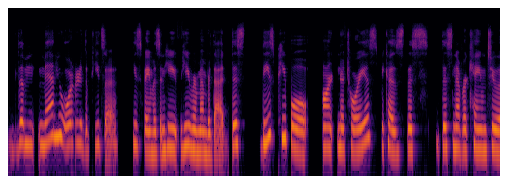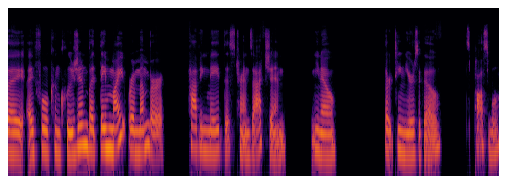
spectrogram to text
the man who ordered the pizza, he's famous, and he he remembered that this these people aren't notorious because this this never came to a, a full conclusion, but they might remember having made this transaction, you know, 13 years ago. It's possible.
